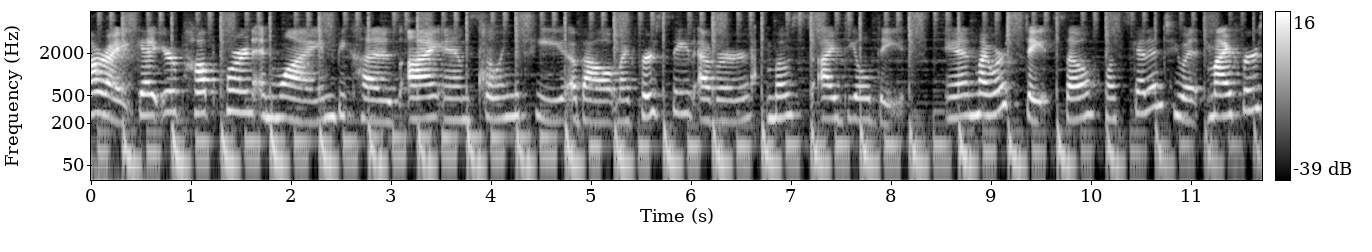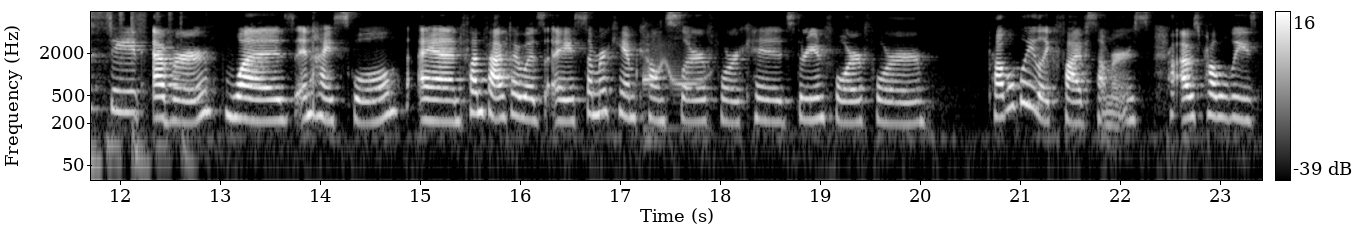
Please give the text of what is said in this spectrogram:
All right, get your popcorn and wine because I am spilling the tea about my first date ever, most ideal dates and my worst date, so let's get into it. My first date ever was in high school, and fun fact, I was a summer camp counselor for kids three and four for probably like five summers. I was probably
